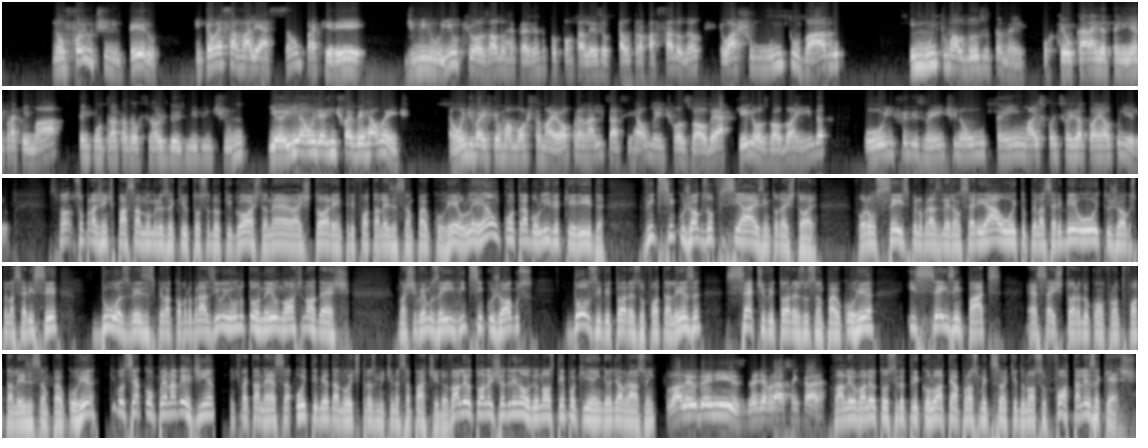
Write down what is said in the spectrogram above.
Não foi o time inteiro? Então essa avaliação para querer diminuir o que o Oswaldo representa para o Fortaleza, ou que está ultrapassado ou não, eu acho muito vago e muito maldoso também, porque o cara ainda tem linha para queimar, tem contrato até o final de 2021 e aí é onde a gente vai ver realmente. É onde vai ter uma amostra maior para analisar se realmente o Oswaldo é aquele Oswaldo ainda ou infelizmente não tem mais condições de atuar em alto nível. Só, só para a gente passar números aqui, o torcedor que gosta, né? A história entre Fortaleza e Sampaio Correia, Leão contra a Bolívia querida. 25 jogos oficiais em toda a história. Foram seis pelo Brasileirão Série A, oito pela Série B, oito jogos pela Série C, duas vezes pela Copa do Brasil e um no torneio Norte-Nordeste. Nós tivemos aí 25 jogos, 12 vitórias do Fortaleza, 7 vitórias do Sampaio Corrêa e seis empates. Essa é a história do confronto Fortaleza e Sampaio Corrêa, que você acompanha na Verdinha. A gente vai estar tá nessa, oito e meia da noite, transmitindo essa partida. Valeu, Tom Alexandrino, deu nosso tempo aqui, hein? Grande abraço, hein? Valeu, Denis. Grande abraço, hein, cara? Valeu, valeu, torcida tricolor. Até a próxima edição aqui do nosso Fortaleza Cash.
